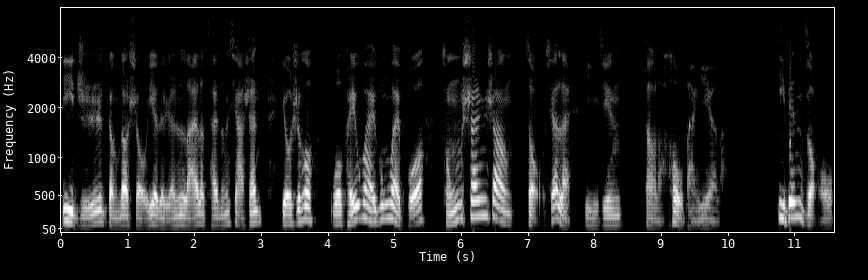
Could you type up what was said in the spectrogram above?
一直等到守夜的人来了才能下山。有时候我陪外公外婆从山上走下来，已经到了后半夜了。一边走，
